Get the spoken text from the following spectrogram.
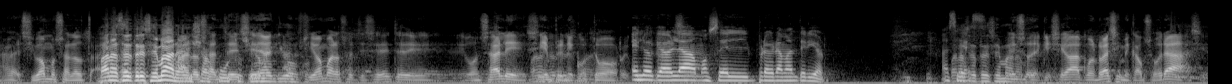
A ver, si vamos a los. Van a ser tres semanas a ahí los ya justo, si no vamos a los antecedentes de, de González, Van siempre le costó. Es lo que hablábamos el programa anterior. Así Van a ser es. tres semanas. Eso de que llegaba con Racing me causó gracia.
